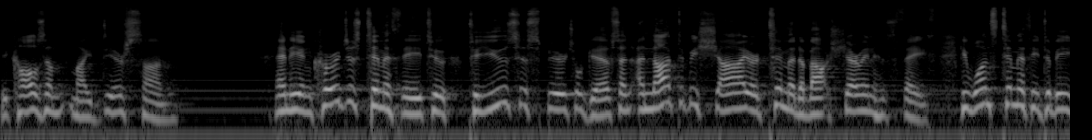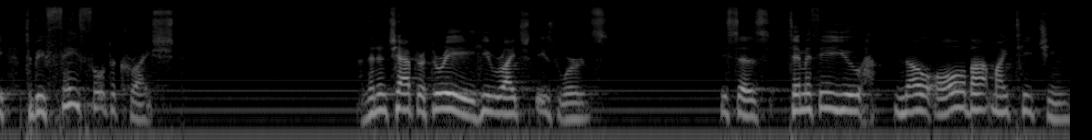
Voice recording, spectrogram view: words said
He calls him my dear son. And he encourages Timothy to, to use his spiritual gifts and, and not to be shy or timid about sharing his faith. He wants Timothy to be, to be faithful to Christ. And then in chapter 3, he writes these words. He says, Timothy, you know all about my teaching,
